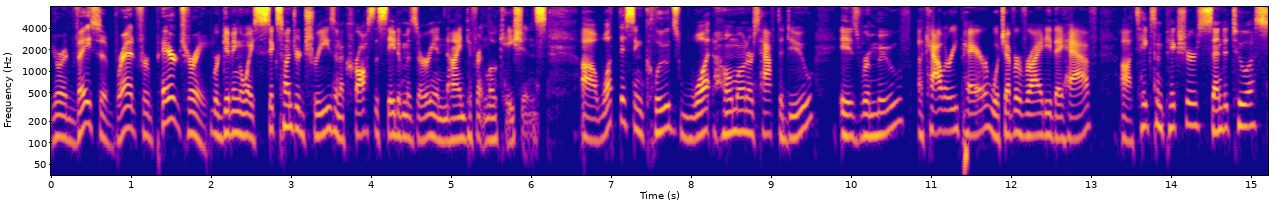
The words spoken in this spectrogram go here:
your invasive Bradford pear tree. We're giving away 600 trees and across the state of Missouri in nine different locations. Uh, what this includes, what homeowners have to do is remove a Callery pear, whichever variety they have, uh, take some pictures, send it to us.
